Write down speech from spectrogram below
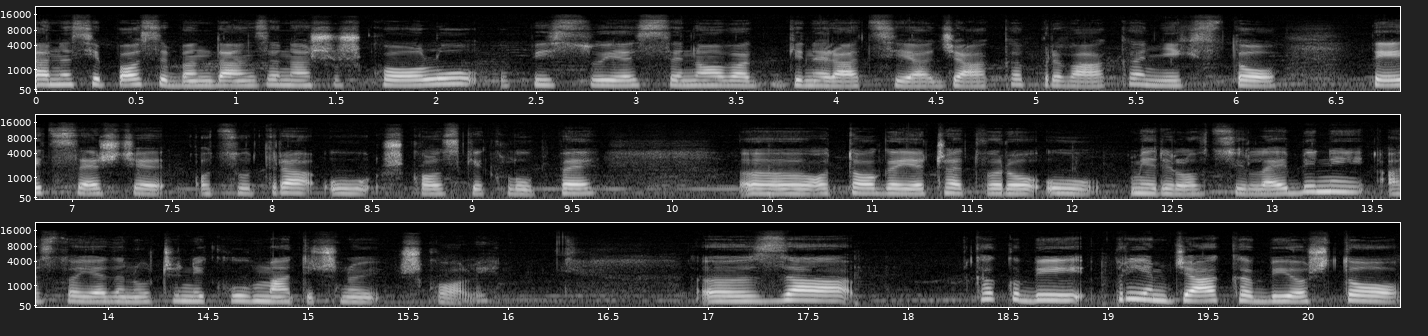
Danas je poseban dan za našu školu, upisuje se nova generacija đaka, prvaka, njih 105 sešće od sutra u školske klupe, e, od toga je četvoro u Mirilovcu i Lebini, a 101 učenik u matičnoj školi. E, za, kako bi prijem đaka bio što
